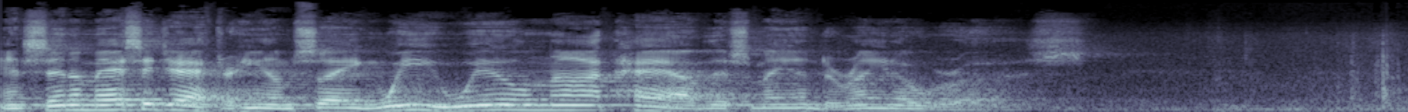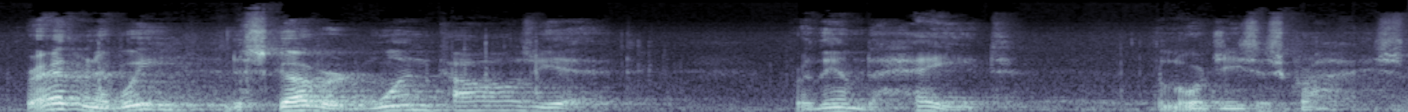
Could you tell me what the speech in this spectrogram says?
and sent a message after him saying, We will not have this man to reign over us. Brethren, have we discovered one cause yet for them to hate the Lord Jesus Christ?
